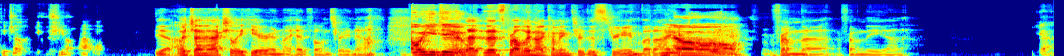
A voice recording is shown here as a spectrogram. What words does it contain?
good job Yoshi on that one. Yeah, Um, which I'm actually hear in my headphones right now. Oh, you do? That, that's probably not coming through the stream, but I no. from the from the uh Yeah.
